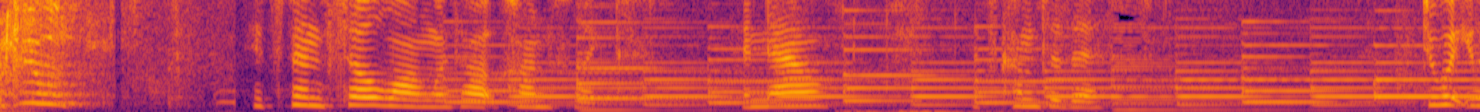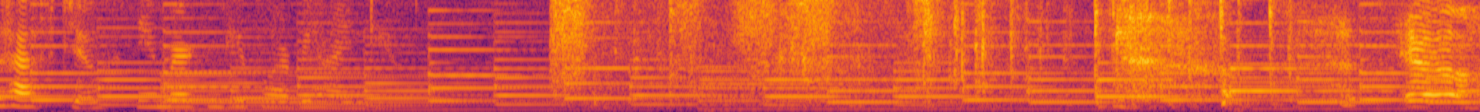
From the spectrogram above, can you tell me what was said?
of a bitch! It's been so long without conflict, and now it's come to this. Do what you have to. The American people are behind you. yeah.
